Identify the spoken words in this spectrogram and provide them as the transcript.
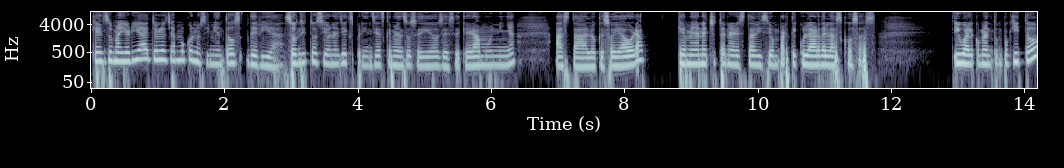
que en su mayoría yo los llamo conocimientos de vida. Son situaciones y experiencias que me han sucedido desde que era muy niña hasta lo que soy ahora, que me han hecho tener esta visión particular de las cosas. Igual comento un poquito,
